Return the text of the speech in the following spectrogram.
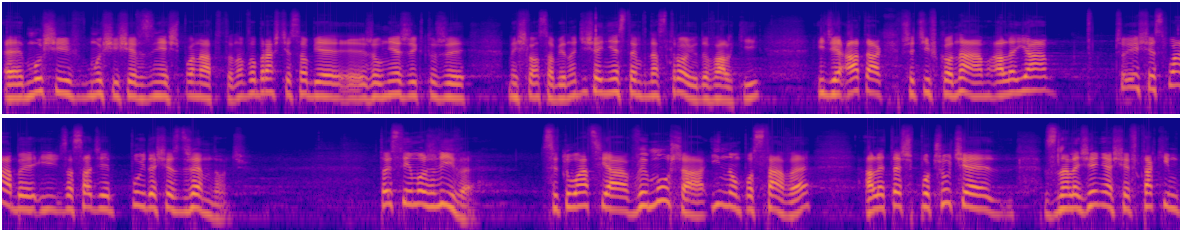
e, musi, musi się wznieść ponadto. No wyobraźcie sobie e, żołnierzy, którzy myślą sobie, no dzisiaj nie jestem w nastroju do walki, idzie atak przeciwko nam, ale ja czuję się słaby i w zasadzie pójdę się zdrzemnąć. To jest niemożliwe. Sytuacja wymusza inną postawę, ale też poczucie znalezienia się w takim,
